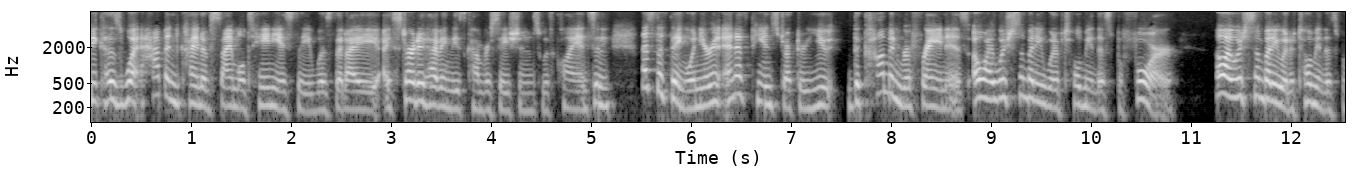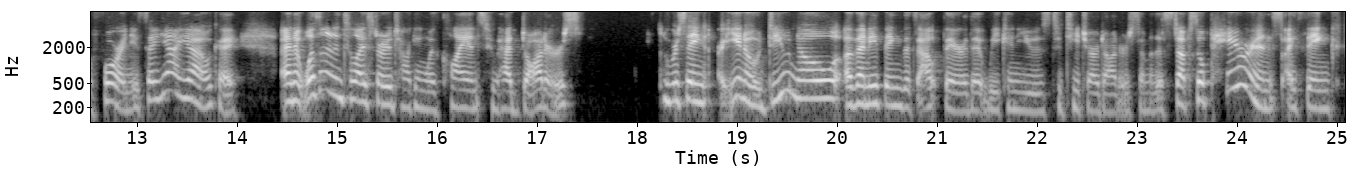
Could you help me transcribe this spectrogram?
because what happened kind of simultaneously was that I I started having these conversations with clients, and that's the thing when you're an NFP instructor, you the common refrain is, "Oh, I wish somebody would have told me this before." oh, I wish somebody would have told me this before. And you'd say, yeah, yeah, okay. And it wasn't until I started talking with clients who had daughters were saying, you know, do you know of anything that's out there that we can use to teach our daughters some of this stuff? So parents, I think,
